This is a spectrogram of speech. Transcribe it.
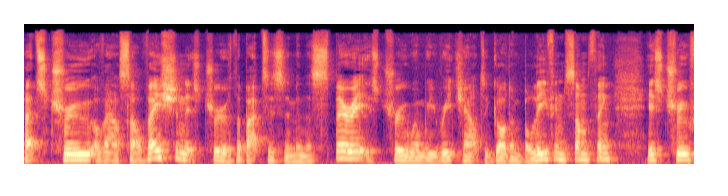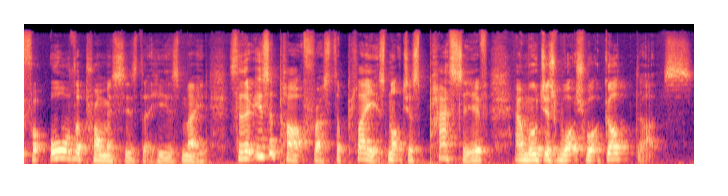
That's true of our salvation. It's true of the baptism in the Spirit. It's true when we reach out to God and believe in something. It's true for all the promises that He has made. So there is a part for us to play. It's not just passive and we'll just watch what God does.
